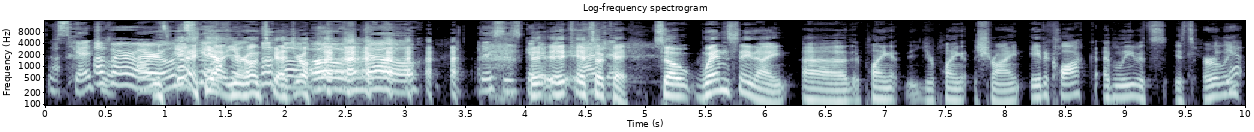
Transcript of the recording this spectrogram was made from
The schedule Of our own. schedule. yeah, your own schedule. Oh no, this is gonna be It- it's okay. So Wednesday night, uh, they're playing. At, you're playing at the Shrine, eight o'clock, I believe. It's it's early. Yep.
